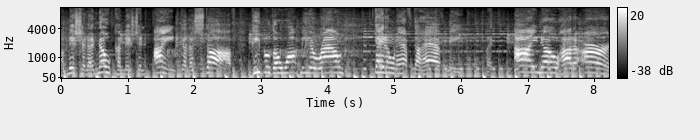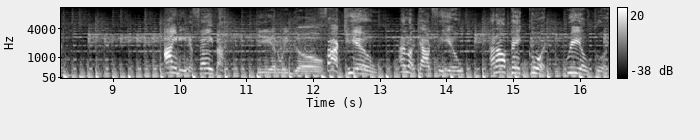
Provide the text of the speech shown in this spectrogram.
commission or no commission, I ain't gonna starve. People don't want me around, they don't have to have me. But I know how to earn. I need a favor. Here we go. Fuck you! I looked out for you, and I'll pay good, real good.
